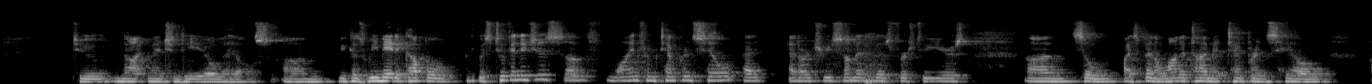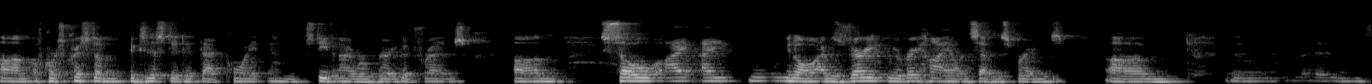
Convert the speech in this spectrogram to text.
to not mention the Eola Hills um, because we made a couple. I think it was two vintages of wine from Temperance Hill at at Archery Summit those first two years. Um, so I spent a lot of time at Temperance Hill. Um, of course, Cristom existed at that point, and Steve and I were very good friends. Um, so I, I, you know, I was very, we were very high on Seven Springs. Um,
